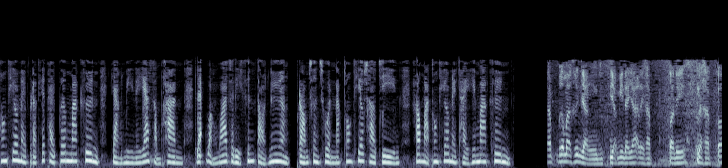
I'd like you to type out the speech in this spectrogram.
ท่องเที่ยวในประเทศไทยเพิ่มมากขึ้น อย่างมีนัยสำคัญ และหวังว่าจะดีขึ้นต่อเนื่อง พร้อมเชิญชวนนักท่องเที่ยวชาวจีน เข้ามาท่องเที่ยวในไทยให้มากขึ้น ครับเพิ่มมากขึ้นอย่างอย่างมีนัยยะเลยครับ ตอนนี้นะครับ ก็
